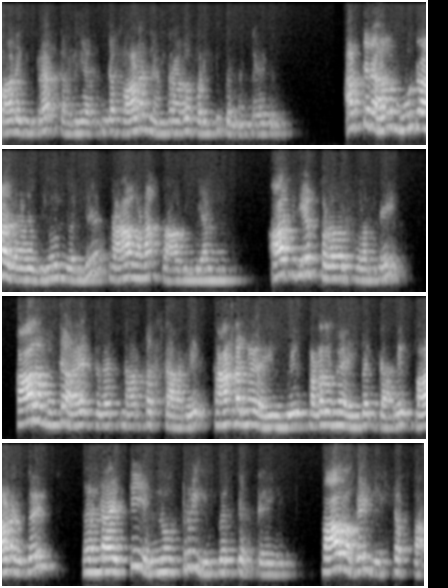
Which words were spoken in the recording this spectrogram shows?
பாடுகின்றார் கவிஞர் இந்த பாடல் நன்றாக படித்துக் கொள்ளுங்கள். அடுத்ததாக மூன்றாவதான நூல் வந்து ராவண காவியம். ஆசிரியர் புலவர் குழந்தை காலம் வந்து ஆயிரத்தி தொள்ளாயிரத்தி நாற்பத்தி ஆறு காண்டங்கள் ஐந்து படலங்கள் ஐம்பத்தி ஆறு பாடல்கள் இரண்டாயிரத்தி எண்ணூற்று இருபத்தி எட்டு பாவகை வித்தப்பா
